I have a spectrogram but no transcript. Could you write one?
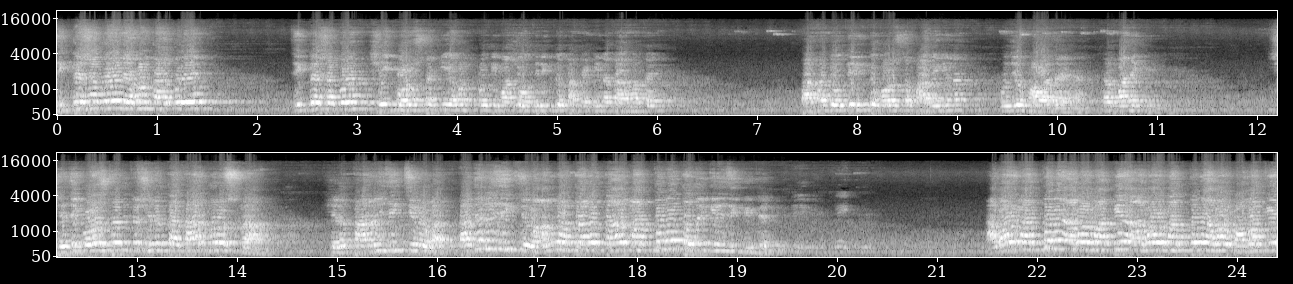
জিজ্ঞাসা করেন জিজ্ঞাসা করেন, সেই খরচটা কি এখন প্রতি মাসে অতিরিক্ত থাকে কিনা তার হাতে? তার হাতে অতিরিক্ত খরচটা পাবে কিনা? খুঁজেও পাওয়া যায় না। তার মানে কি? সে যে খরচটা দিত সেটা তার খরচ না। তার রিজিক ছিল না, তাদের রিজিক ছিল, আল্লাহ তারা তার মাধ্যমে তাদেরকে রিজিক দিতেন। আমার মাধ্যমে আমার মাকে, আমার মাধ্যমে আমার বাবাকে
